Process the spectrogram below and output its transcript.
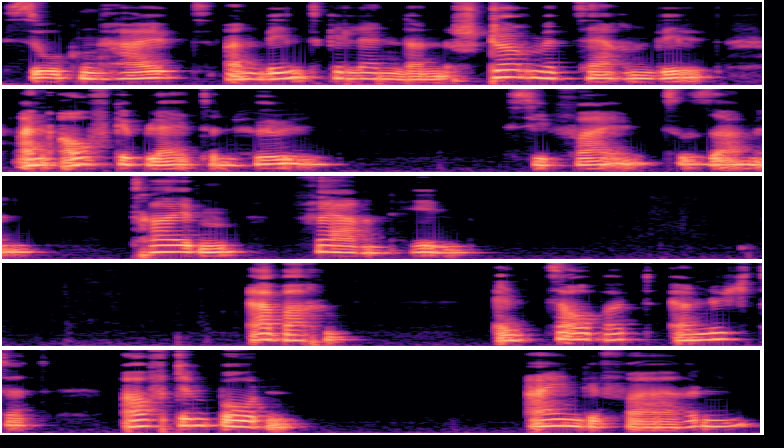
suchen Halt an Windgeländern, Stürme zerren wild an aufgeblähten Hüllen, sie fallen zusammen, treiben fern hin. Erwachen, entzaubert, ernüchtert, auf dem Boden, eingefahren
